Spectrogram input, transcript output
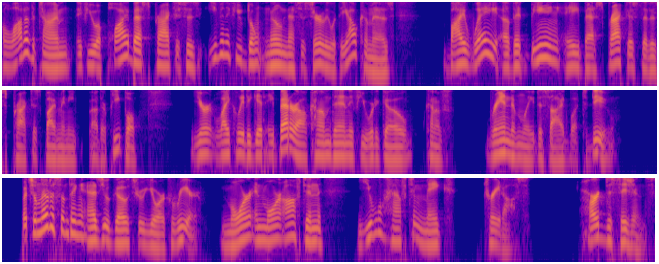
a lot of the time, if you apply best practices, even if you don't know necessarily what the outcome is, by way of it being a best practice that is practiced by many other people, you're likely to get a better outcome than if you were to go kind of randomly decide what to do. But you'll notice something as you go through your career. More and more often, you will have to make trade offs, hard decisions.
